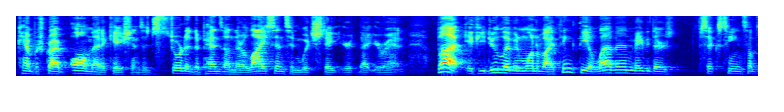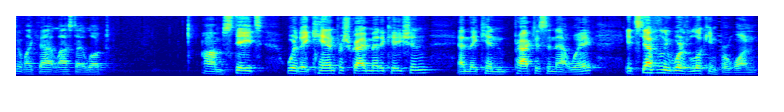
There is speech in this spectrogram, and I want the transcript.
can prescribe all medications. It just sort of depends on their license and which state you're, that you're in. But if you do live in one of, I think the 11, maybe there's 16, something like that, last I looked, um, states where they can prescribe medication and they can practice in that way, it's definitely worth looking for one,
